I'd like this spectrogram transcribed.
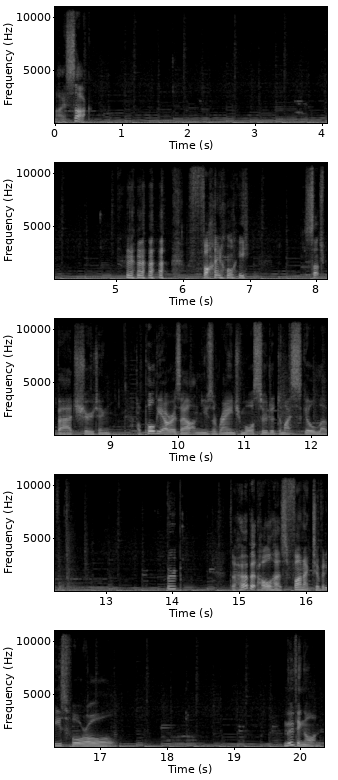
I suck. Finally! Such bad shooting. I'll pull the arrows out and use a range more suited to my skill level. Boop. The Herbert Hole has fun activities for all. Moving on.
